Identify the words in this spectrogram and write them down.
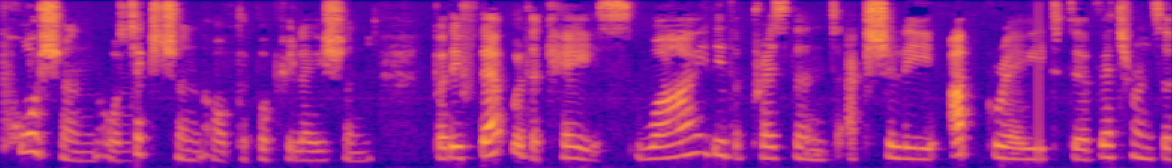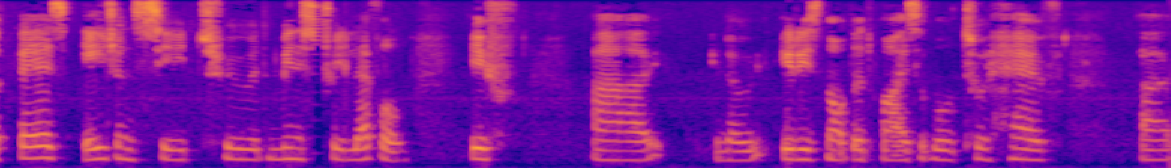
portion or section of the population. But if that were the case, why did the president actually upgrade the Veterans Affairs Agency to the ministry level if uh, you know it is not advisable to have uh,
